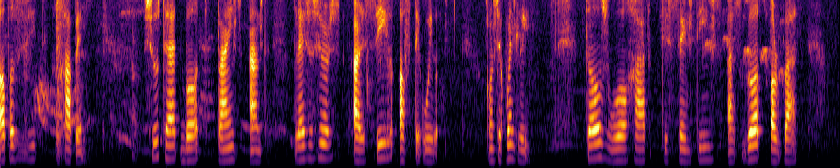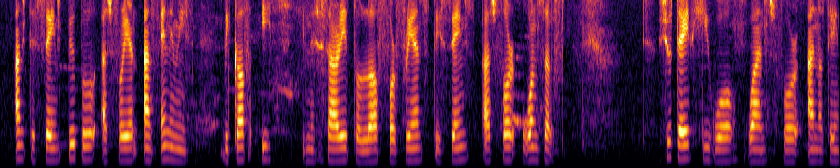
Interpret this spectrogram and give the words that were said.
opposite happen, so that both pains and pleasures are still of the will. Consequently, those who have the same things as good or bad, and the same people as friends and enemies, because it's necessary to love for friends the same as for oneself. Should that he who wants for another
